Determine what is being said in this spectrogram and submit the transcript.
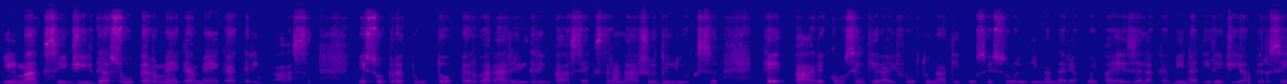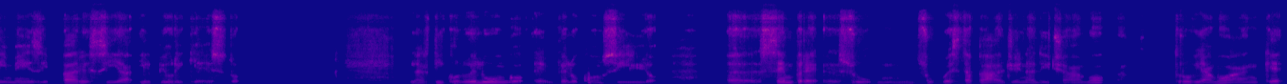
il Maxi Giga Super Mega Mega Green Pass e soprattutto per varare il Green Pass Extra Large Deluxe che pare consentirà ai fortunati possessori di mandare a quel paese la cabina di regia per sei mesi. Pare sia il più richiesto. L'articolo è lungo e ve lo consiglio. Eh, sempre eh, su, mm, su questa pagina, diciamo, troviamo anche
